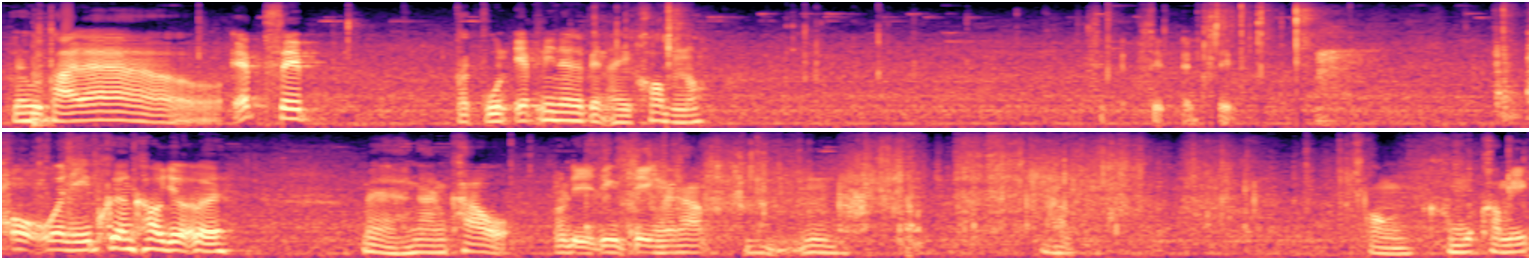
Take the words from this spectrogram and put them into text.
เครื่องสุดท้ายแล้ว F10 ตระกูล F นี่น่าจะเป็นไอคอมเนาะ F10 F10 โอ้วันนี้เครื่องเข้าเยอะเลยแหมงานเข้าดีจริง ๆ นะครับนะครับกล่องขมุกขมิก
